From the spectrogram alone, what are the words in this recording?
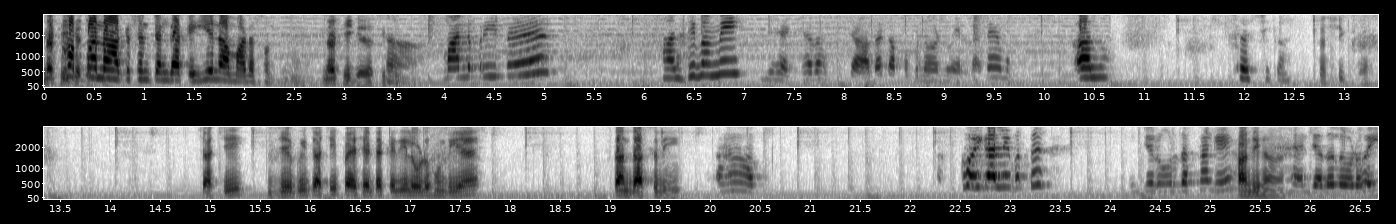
ਨਾ ਠੀਕ ਹੈ ਆਪਾਂ ਨਾ ਕਿਸੇ ਨੂੰ ਚੰਗਾ ਕਹੀਏ ਨਾ ਮਾੜਾ ਸੁਣੀਏ। ਨਾ ਠੀਕ ਹੈ ਚਾਚੀ ਠੀਕ। ਹਾਂ। ਮਨਪ੍ਰੀਤ? ਹਾਂਜੀ ਮੰਮੀ। ਮੈਂ ਕਿਹਾ ਦਾ ਚਾਹ ਦਾ ਕੱਪ ਬਣਾਉਣ ਨੂੰ ਇੰਨਾ ਟਾਈਮ ਆ ਲਓ। ਸਤਿ ਸ਼੍ਰੀ ਅਕਾਲ। ਸਤਿ ਸ਼੍ਰੀ ਅਕਾਲ। ਚਾਚੀ ਜੇ ਕੋਈ ਚਾਚੀ ਪੈਸੇ ਟੱਕੇ ਦੀ ਲੋੜ ਹੁੰਦੀ ਹੈ ਤਾਂ ਦੱਸ ਦੀ। ਕੋਈ ਗੱਲ ਨਹੀਂ ਪੁੱਤ ਜ਼ਰੂਰ ਦੱਸਾਂਗੇ। ਹਾਂਜੀ ਹਾਂ। ਜਦੋਂ ਲੋੜ ਹੋਈ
